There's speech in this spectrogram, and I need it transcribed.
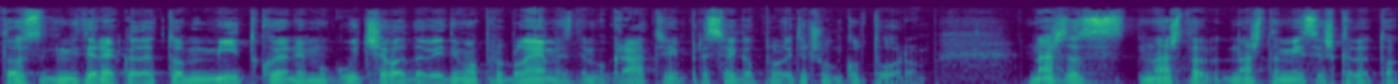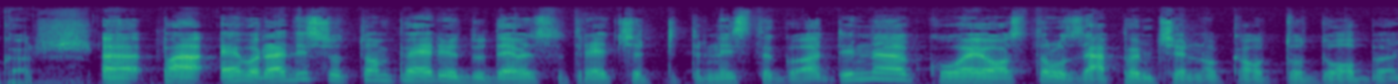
to mi ti rekla da je to mit koji nemogućava da vidimo probleme s demokratijom i pre svega političkom kulturom. Na šta, na, šta, na šta misliš kada to kažeš? E, pa evo, radi se o tom periodu 903. 14. godina koje je ostalo zapamćeno kao to doba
